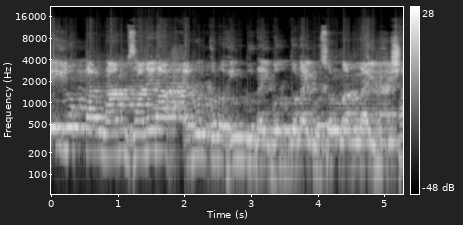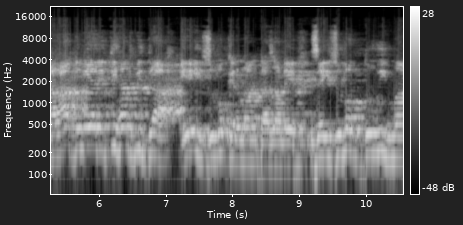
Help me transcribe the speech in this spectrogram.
এই লোকটার নাম জানে না, এমন কোন হিন্দু নাই, বৌদ্ধ নাই, মুসলমান নাই। সারা দুনিয়ার ইতিহাস ইতিহাসবিদরা এই যুবকের নামটা জানে। যেই যুবক দুই মা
